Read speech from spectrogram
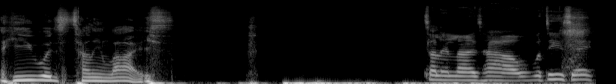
and he was telling lies. Telling lies how? What did he say?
